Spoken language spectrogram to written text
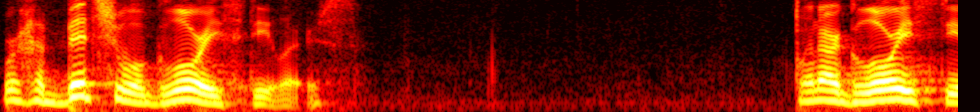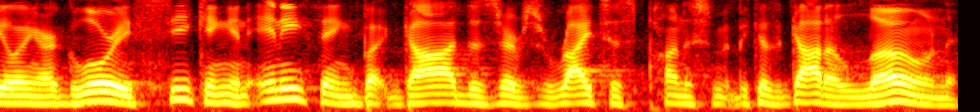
We're habitual glory stealers. In our glory stealing, our glory seeking in anything but God deserves righteous punishment because God alone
